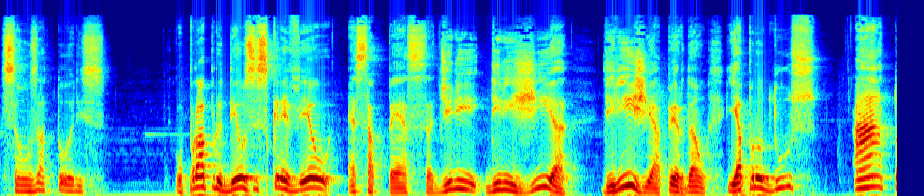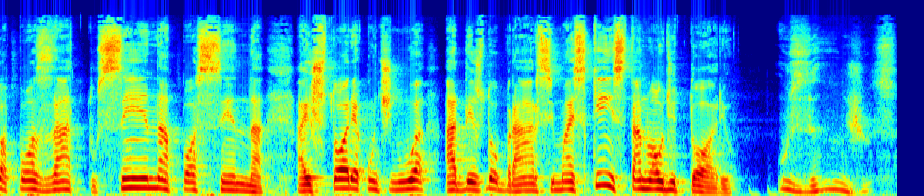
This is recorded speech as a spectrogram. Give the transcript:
são os atores. O próprio Deus escreveu essa peça, diri, dirigia, dirige-a, perdão, e a produz. Ato após ato, cena após cena, a história continua a desdobrar-se, mas quem está no auditório? Os anjos.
